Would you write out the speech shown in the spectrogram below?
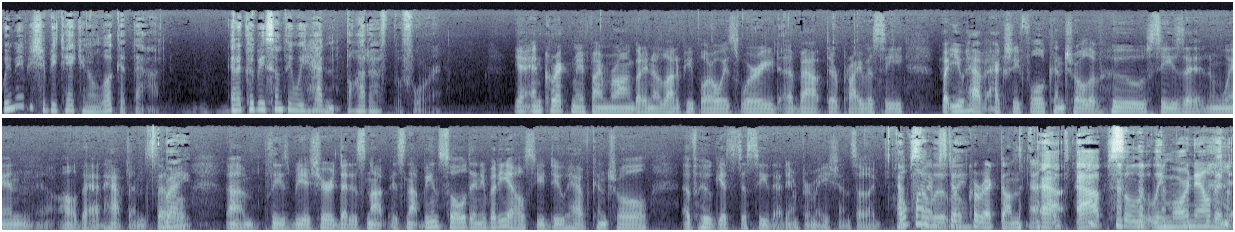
We maybe should be taking a look at that. And it could be something we hadn't thought of before. Yeah, and correct me if I'm wrong, but I know a lot of people are always worried about their privacy. But you have actually full control of who sees it and when all that happens. So Right. um, please be assured that it's not it's not being sold to anybody else. You do have control of who gets to see that information. So I hopefully I'm still correct on that. A- absolutely, more now than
